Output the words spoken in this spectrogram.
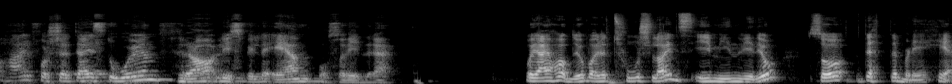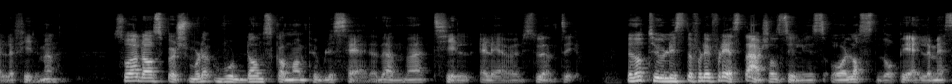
Og her fortsetter jeg historien fra lysbilde 1 og så videre. Og jeg hadde jo bare to slides i min video, så dette ble hele filmen. Så er da spørsmålet, hvordan skal man publisere denne til elever, studenter? Det naturligste for de fleste er sannsynligvis å laste det opp i LMS,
